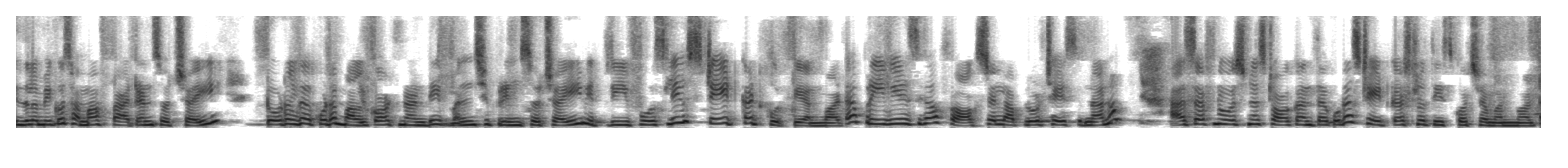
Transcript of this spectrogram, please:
ఇందులో మీకు సమ్ ఆఫ్ ప్యాటర్న్స్ వచ్చాయి. టోటల్గా కూడా మల్ కాటన్ అండి. మంచి ప్రింట్స్ వచ్చాయి. With three four sleeve straight cut kurti అనమాట ప్రీవియస్గా ఫ్రాక్ స్టైల్ అప్లోడ్ చేస్తున్నాను యాజ్ ఆఫ్ వచ్చిన స్టాక్ అంతా కూడా స్ట్రేట్ కట్స్లో తీసుకొచ్చామన్నమాట.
